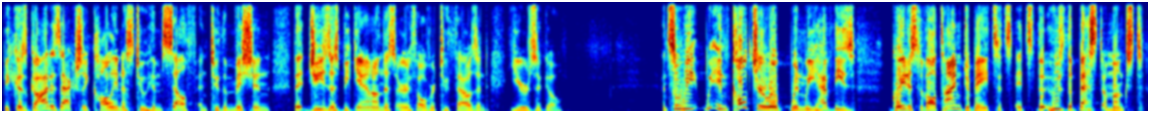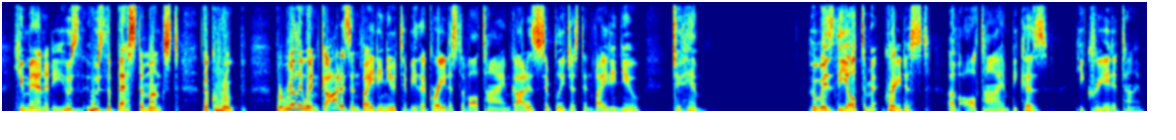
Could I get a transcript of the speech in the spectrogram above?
because God is actually calling us to Himself and to the mission that Jesus began on this earth over 2,000 years ago. And so, we, we in culture, when we have these greatest of all time debates, it's, it's the, who's the best amongst humanity, who's, who's the best amongst the group. But really, when God is inviting you to be the greatest of all time, God is simply just inviting you to Him, who is the ultimate greatest of all time because He created time,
